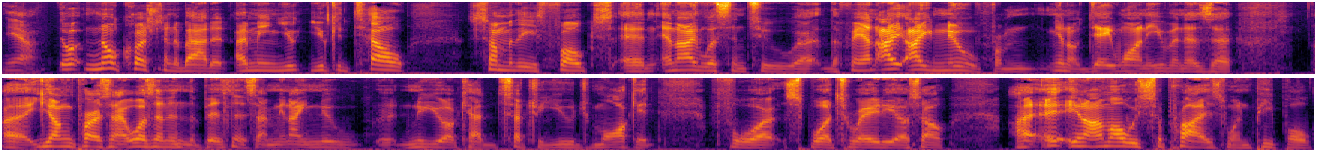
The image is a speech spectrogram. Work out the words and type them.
Yeah, no question about it. I mean, you you could tell some of these folks, and and I listened to uh, the fan. I I knew from you know day one, even as a uh, young person. I wasn't in the business. I mean, I knew uh, New York had such a huge market for sports radio. So, uh, you know, I'm always surprised when people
